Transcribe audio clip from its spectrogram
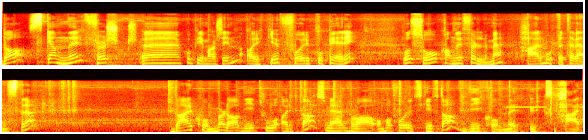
Da skanner først eh, kopimaskinen arket for kopiering. Og så kan vi følge med her borte til venstre. Der kommer da de to arka som jeg ba om å få utskrift av. De kommer ut her.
